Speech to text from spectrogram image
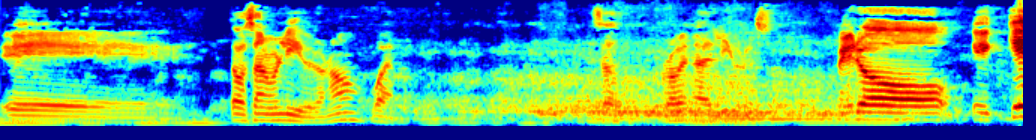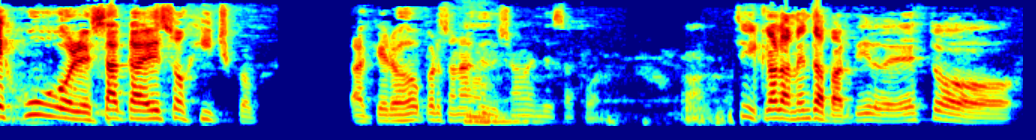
eh, está basado en un libro, ¿no? Bueno, quizás provenga del libro eso. Pero, eh, ¿qué jugo le saca eso Hitchcock? a que los dos personajes Mm. se llamen de esa forma. Sí, claramente a partir de esto,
